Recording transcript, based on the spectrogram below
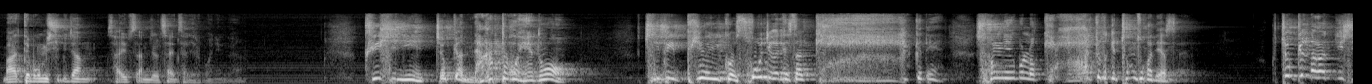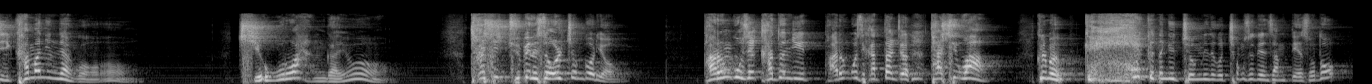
마태복음 12장 43절 44절 보니까 귀신이 쫓겨나갔다고 해도 집이 비어있고 소재가 돼서 깨끗해. 성령의 불로 깨끗하게 청소가 되었어요. 쫓겨나간 귀신이 가만히 있냐고. 지옥으로 안 가요. 다시 주변에서 얼쩡거려. 다른 곳에 가든지 다른 곳에 갔다 할지 다시 와. 그러면 깨끗한 게 정리되고 청소된 상태에서도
